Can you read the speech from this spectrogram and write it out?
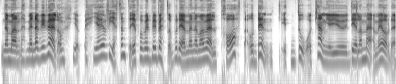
när man, men när vi väl, om, ja, jag vet inte, jag får väl bli bättre på det, men när man väl pratar ordentligt, då kan jag ju dela med mig av det.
